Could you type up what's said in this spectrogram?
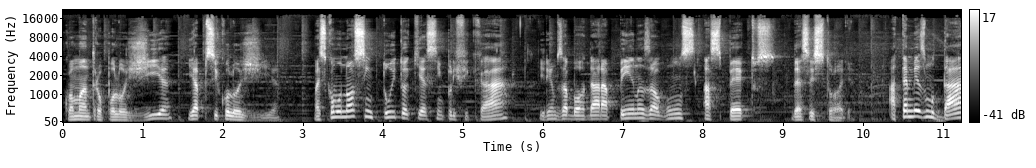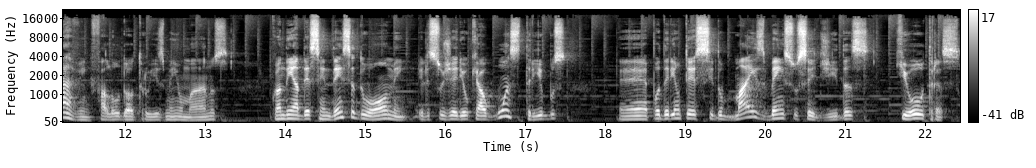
como a antropologia e a psicologia. Mas como nosso intuito aqui é simplificar, iremos abordar apenas alguns aspectos dessa história. Até mesmo Darwin falou do altruísmo em humanos, quando em A Descendência do Homem ele sugeriu que algumas tribos é, poderiam ter sido mais bem-sucedidas que outras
